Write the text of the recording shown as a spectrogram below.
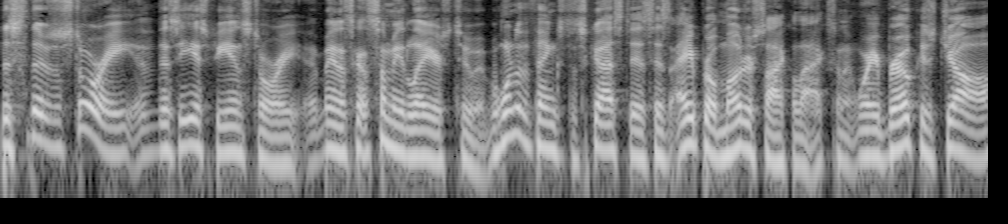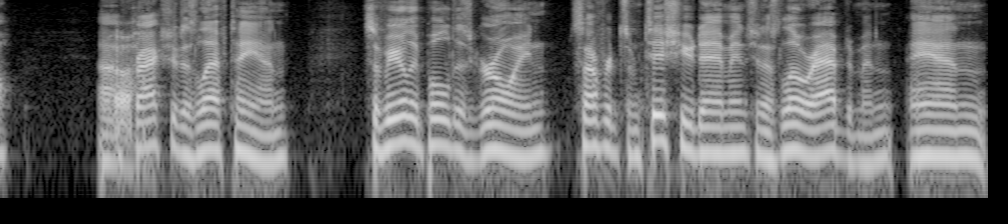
this, there's a story, this ESPN story. Man, it's got so many layers to it. But one of the things discussed is his April motorcycle accident where he broke his jaw, uh, oh. fractured his left hand, severely pulled his groin, suffered some tissue damage in his lower abdomen, and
